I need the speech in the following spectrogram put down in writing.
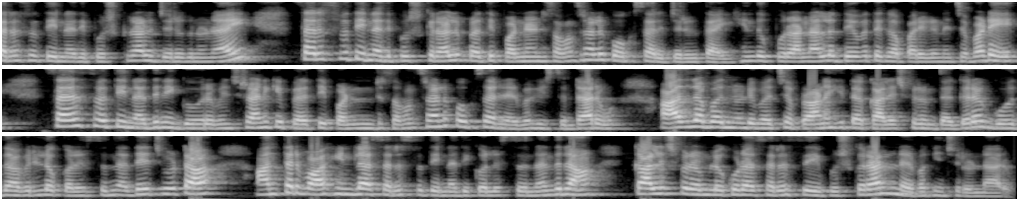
సరస్వతి నది పుష్కరాలు జరగనున్నాయి. సరస్వతి నది పుష్కరాలు ప్రతి పన్నెండు సంవత్సరాలకు ఒకసారి జరుగుతాయి. హిందూ పురాణాల్లో దేవతగా పరిగణించబడే సరస్వతి నదిని గౌరవించడానికి ప్రతి పన్నెండు సంవత్సరాలకు ఒకసారి నిర్వహిస్తుంటారు. ఆదిలాబాద్ నుండి వచ్చే ప్రాణహిత కాళేశ్వరం దగ్గర గోదావరిలో కలుస్తుంది అదే చోట అంతర్వాహిన్లా సరస్వతి నది కలుస్తున్నందున కాళేశ్వరంలో కూడా సరస్వతి పుష్కరాలు నిర్వహించనున్నారు.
